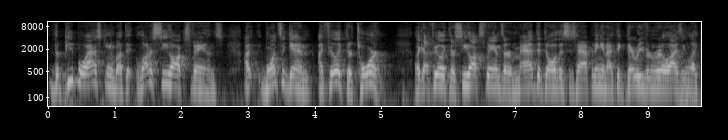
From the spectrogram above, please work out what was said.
the people asking about that, a lot of Seahawks fans. I, once again, I feel like they're torn. Like I feel like they're Seahawks fans that are mad that all this is happening, and I think they're even realizing like,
